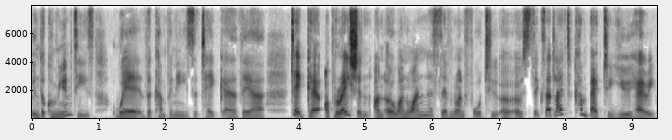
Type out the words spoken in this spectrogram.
in the communities where the companies take uh, their take uh, operation on 011 714 I'd like to come back to you, Harry.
